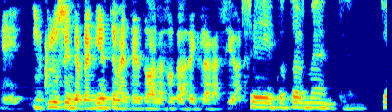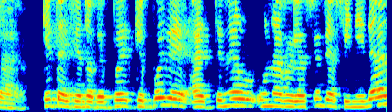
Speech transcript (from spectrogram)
Eh, incluso independientemente de todas las otras declaraciones. Sí, totalmente, claro. ¿Qué está diciendo? Que puede, que puede eh, tener una relación de afinidad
